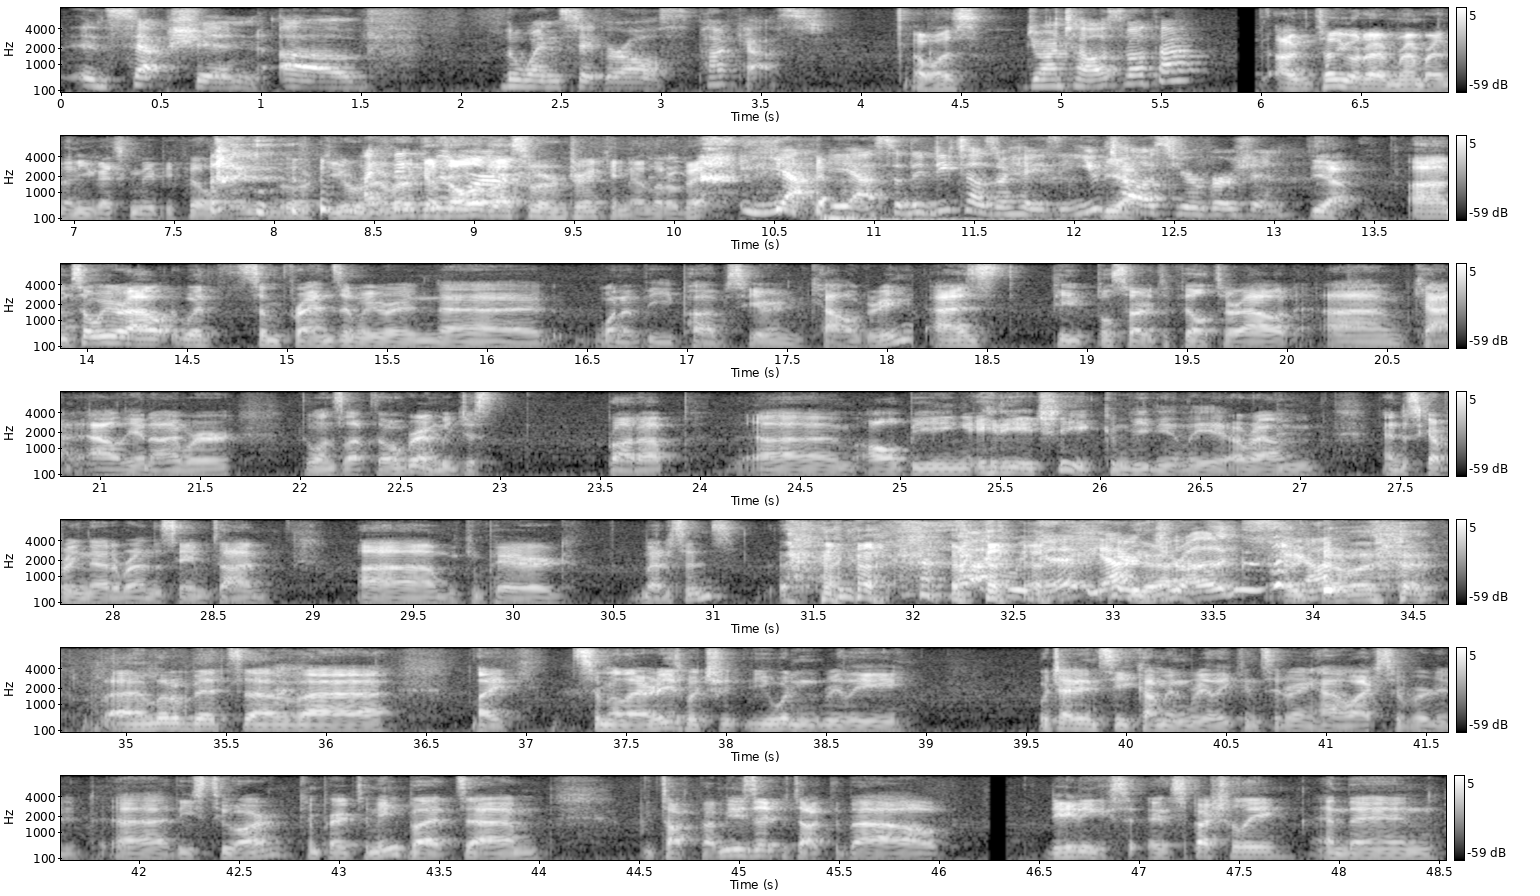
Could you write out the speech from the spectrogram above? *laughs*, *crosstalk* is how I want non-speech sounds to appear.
inception of the Wednesday Girls podcast. I was. Do you want to tell us about that? I can tell you what I remember, and then you guys can maybe fill in. Do you remember? Because we all of us were drinking a little bit. Yeah, yeah. So the details are hazy. You tell Yeah. us your version. Yeah. Um, so we were out with some friends and we were in uh, one of the pubs here in Calgary. As people started to filter out, um, Kat and Allie and I were the ones left over, and we just brought up um, all being ADHD conveniently around and discovering that around the same time. Um, we compared medicines. we did, yeah. Your Yeah. drugs. like, Yeah. uh, *laughs* a little bit of uh, like similarities, which you wouldn't really, which I didn't see coming really, considering how extroverted uh, these two are compared to me. But um, we talked about music, we talked about dating, especially, and then.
